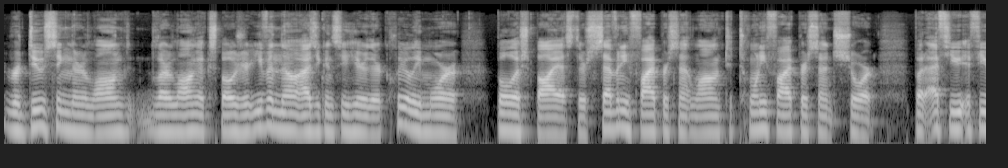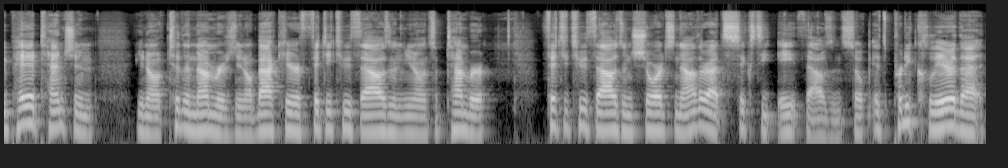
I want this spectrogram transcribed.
reducing their long their long exposure, even though as you can see here, they're clearly more bullish bias. They're 75% long to 25% short. But if you if you pay attention you know, to the numbers, you know, back here, 52,000, you know, in September, 52,000 shorts. Now they're at 68,000. So it's pretty clear that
